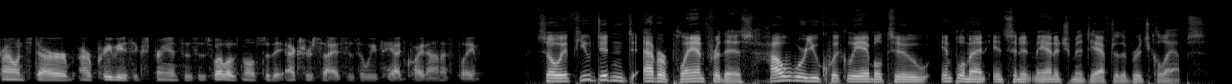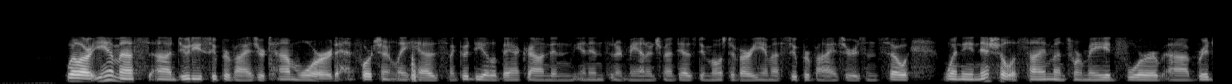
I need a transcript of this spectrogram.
trounced our, our previous experiences as well as most of the exercises that we've had, quite honestly. So, if you didn't ever plan for this, how were you quickly able to implement incident management after the bridge collapse? Well, our EMS uh, duty supervisor, Tom Ward, fortunately has a good deal of background in, in, incident management, as do most of our EMS supervisors. And so, when the initial assignments were made for uh, bridge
